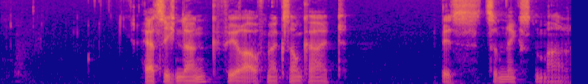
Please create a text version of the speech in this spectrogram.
Herzlichen Dank für Ihre Aufmerksamkeit. Bis zum nächsten Mal.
